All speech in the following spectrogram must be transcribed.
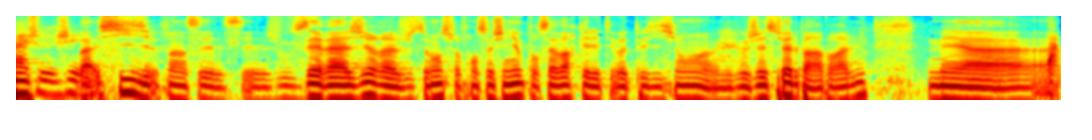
Enfin, je, bah, si, enfin, je vous ai réagir euh, justement sur François Chéniaud pour savoir quelle était votre position euh, au niveau gestuel par rapport à lui. Mais euh... bah,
